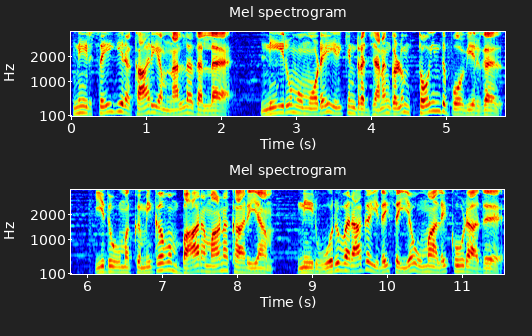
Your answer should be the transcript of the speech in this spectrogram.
நீர் செய்கிற காரியம் நல்லதல்ல. நீரும் உம்மோடே இருக்கின்ற ஜனங்களும் தோய்ந்து போவீர்கள். இது உமக்கு மிகவும் பாரமான காரியம். நீர் ஒருவராக இதை செய்ய உமாலே கூடாது.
